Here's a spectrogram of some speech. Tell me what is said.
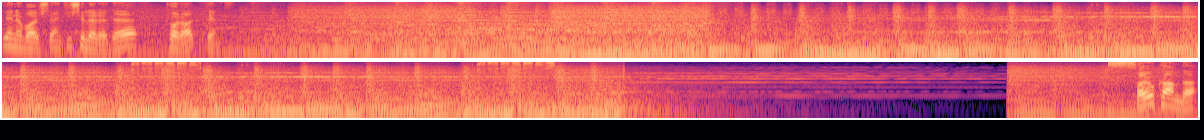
Yeni başlayan kişilere de Toralp denir. Sayokan'da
